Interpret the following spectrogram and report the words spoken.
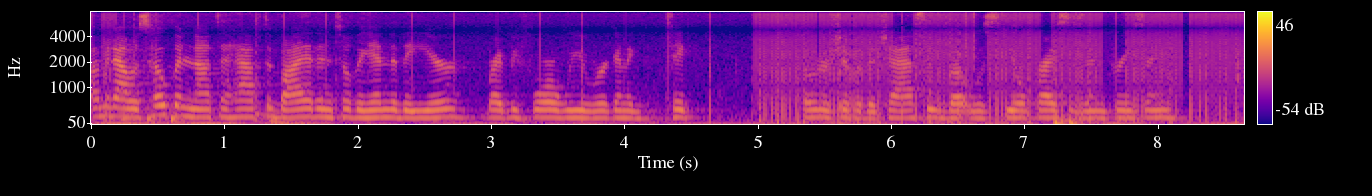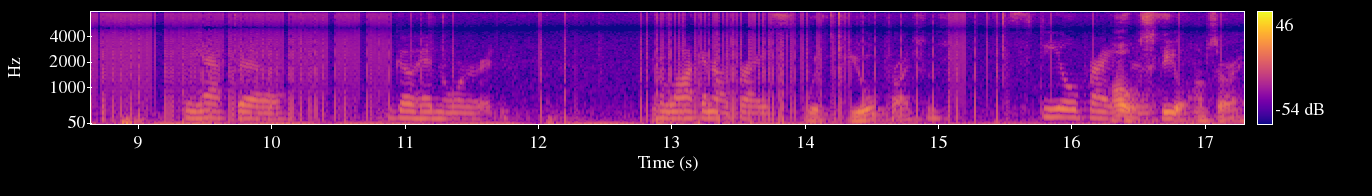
I mean, I was hoping not to have to buy it until the end of the year, right before we were gonna take ownership of the chassis, but with steel prices increasing, we have to go ahead and order it. To lock in our price. With fuel prices? Steel prices. Oh, steel, I'm sorry.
